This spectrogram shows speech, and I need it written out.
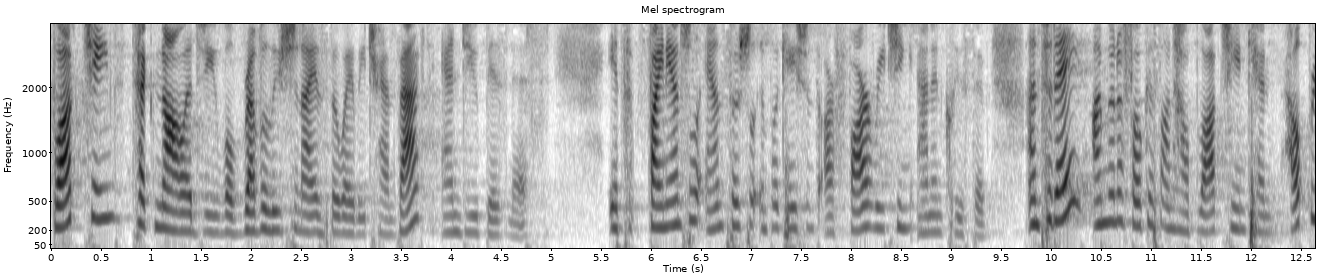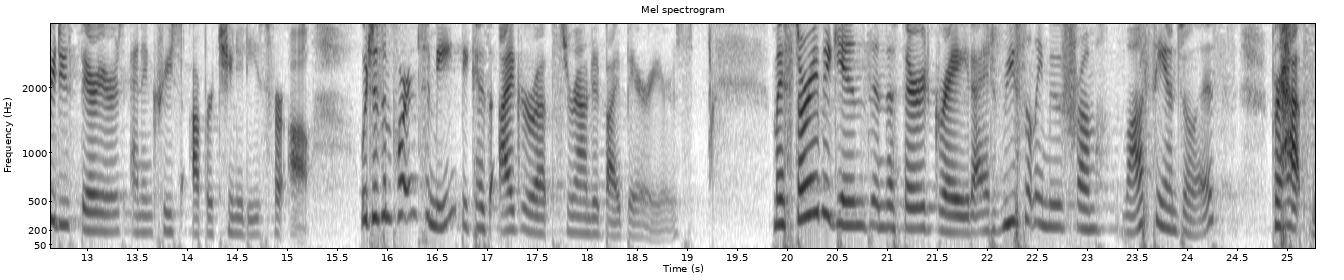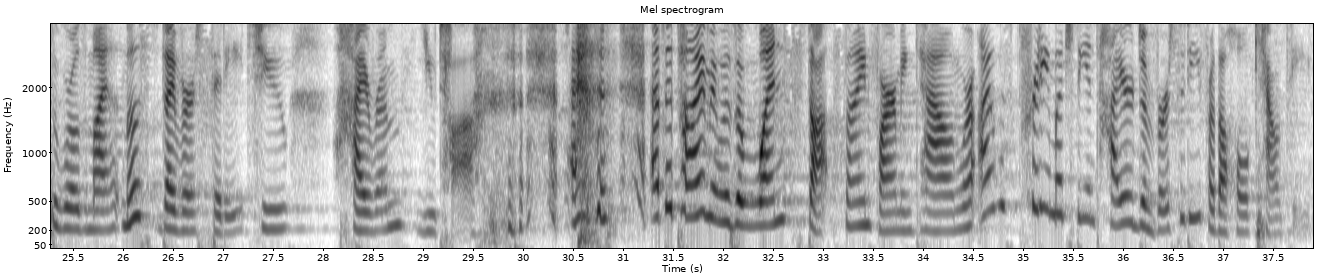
Blockchain technology will revolutionize the way we transact and do business. Its financial and social implications are far reaching and inclusive. And today, I'm going to focus on how blockchain can help reduce barriers and increase opportunities for all, which is important to me because I grew up surrounded by barriers. My story begins in the third grade. I had recently moved from Los Angeles, perhaps the world's most diverse city, to Hyrum, Utah. At the time, it was a one stop sign farming town where I was pretty much the entire diversity for the whole county.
